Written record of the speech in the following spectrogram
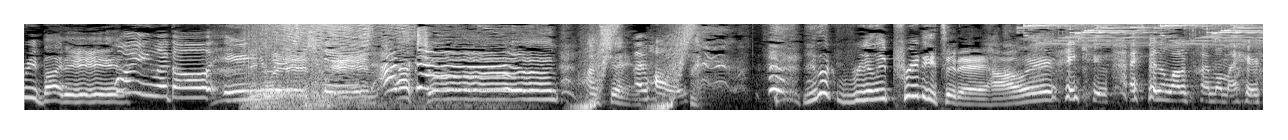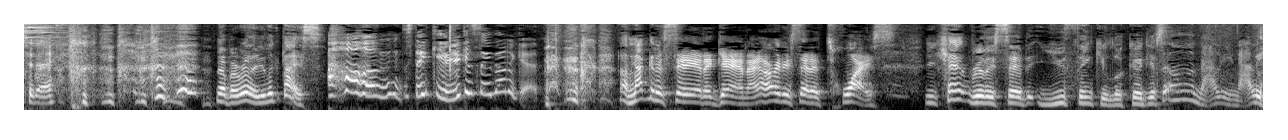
everybody. 欢迎来到 English in Action! I'm Shane. I'm Holly. You look really pretty today, Holly. Thank you. I spent a lot of time on my hair today. No, but really, you look nice. Um, thank you. You can say that again. I'm not going to say it again. I already said it twice. You can't really say that you think you look good. You have to say, oh, 哪里哪里.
